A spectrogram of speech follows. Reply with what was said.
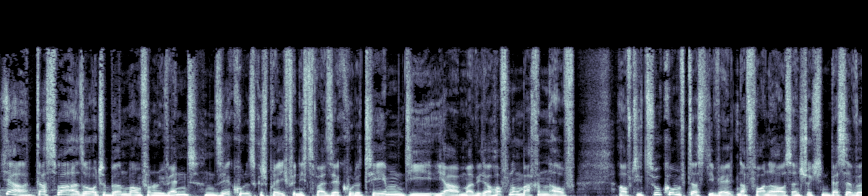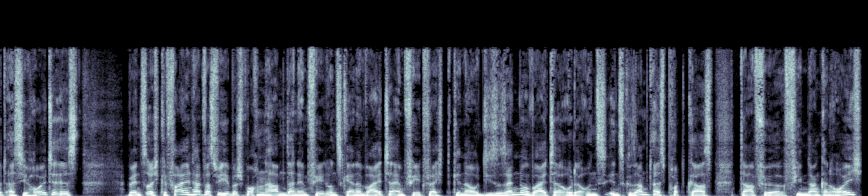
Ja, das war also Otto Birnbaum von Revent. Ein sehr cooles Gespräch, finde ich. Zwei sehr coole Themen, die ja mal wieder Hoffnung machen auf, auf die Zukunft, dass die Welt nach vorne raus ein Stückchen besser wird, als sie heute ist. Wenn es euch gefallen hat, was wir hier besprochen haben, dann empfehlt uns gerne weiter. Empfehlt vielleicht genau diese Sendung weiter oder uns insgesamt als Podcast. Dafür vielen Dank an euch.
